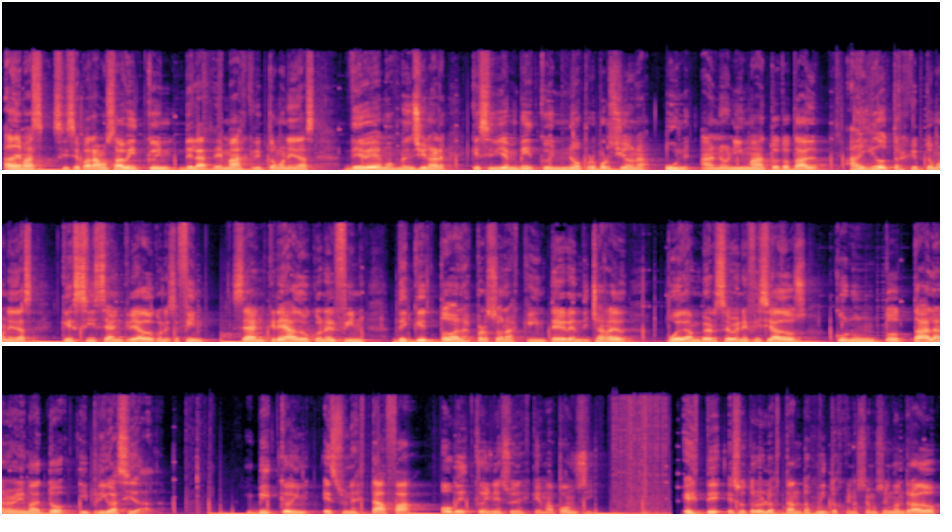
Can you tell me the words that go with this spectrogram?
Además, si separamos a Bitcoin de las demás criptomonedas, debemos mencionar que si bien Bitcoin no proporciona un anonimato total, hay otras criptomonedas que sí se han creado con ese fin. Se han creado con el fin de que todas las personas que integren dicha red puedan verse beneficiados con un total anonimato y privacidad. Bitcoin es una estafa o Bitcoin es un esquema Ponzi. Este es otro de los tantos mitos que nos hemos encontrado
